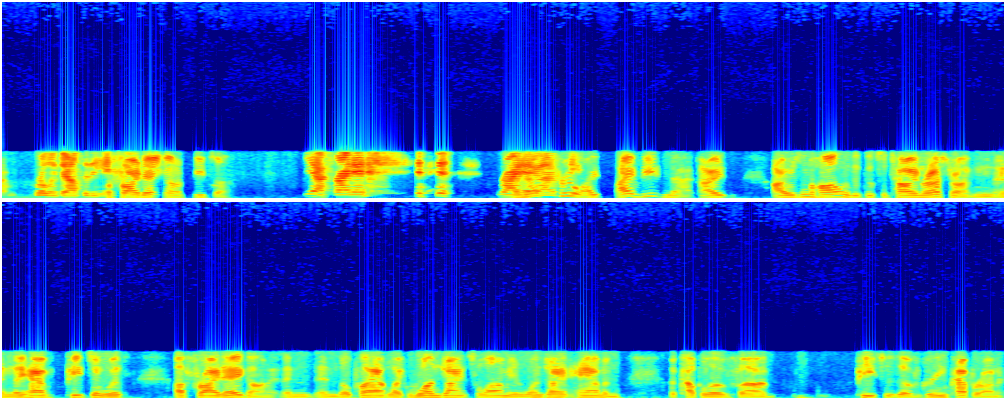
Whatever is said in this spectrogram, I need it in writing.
um, scrolling down to the end. A fried egg on a pizza. yeah friday friday and on a that's true. pizza. I I've eaten that. I I was in Holland at this Italian restaurant and and they have pizza with a fried egg on it and and they'll have like one giant salami and one giant ham and a couple of uh pieces of green pepper on it.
